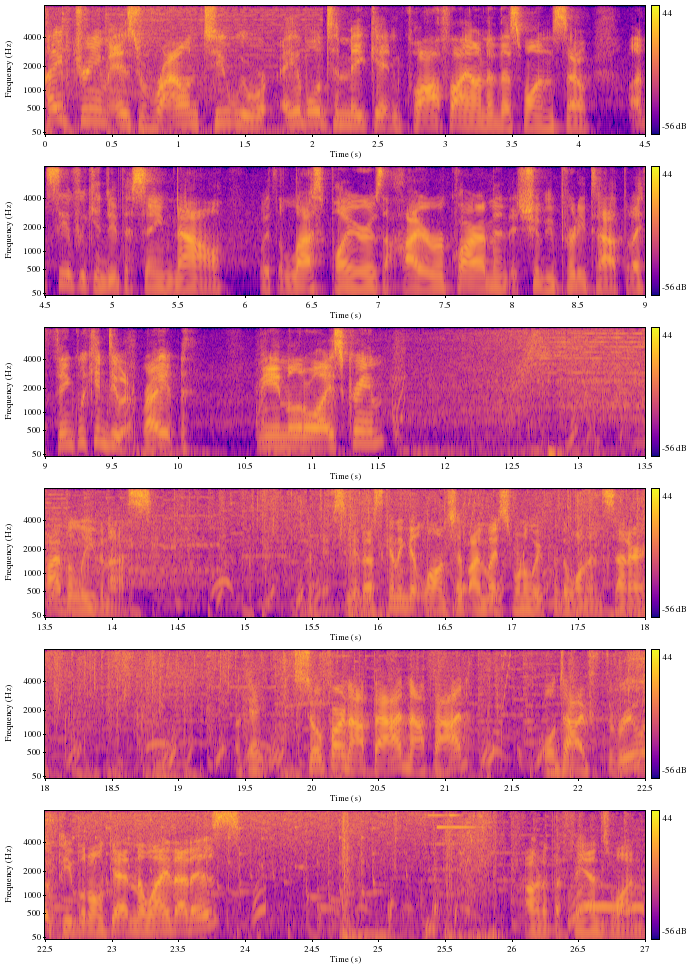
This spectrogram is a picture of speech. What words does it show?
Pipe Dream is round two. We were able to make it and qualify onto this one. So let's see if we can do the same now. With less players, a higher requirement, it should be pretty tough, but I think we can do it, right? Me and the little ice cream? I believe in us. Okay, so yeah, that's gonna get launched up. I might just wanna wait for the one in center. Okay, so far not bad, not bad. We'll dive through if people don't get in the way, that is. Oh no, the fans one.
